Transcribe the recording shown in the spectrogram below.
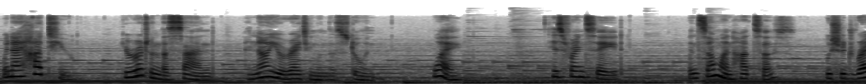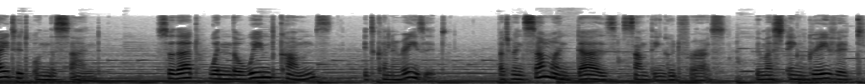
When I hurt you, you wrote on the sand, and now you're writing on the stone. Why? His friend said, when someone hurts us, we should write it on the sand so that when the wind comes, it can erase it. But when someone does something good for us, we must engrave it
